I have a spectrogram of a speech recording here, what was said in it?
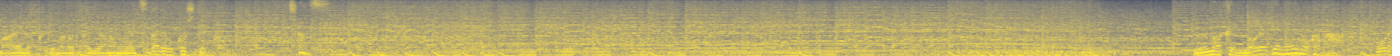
前の車のタイヤが熱だれ起こしてチャンス。うまく乗れてねえのかな俺。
